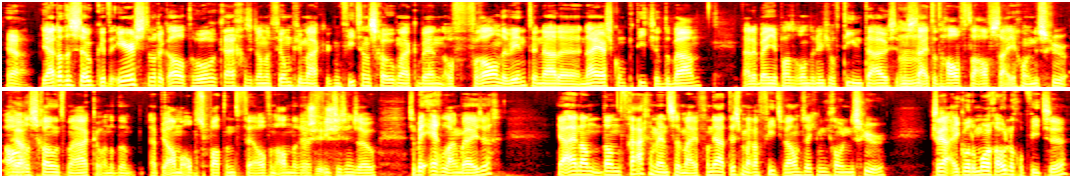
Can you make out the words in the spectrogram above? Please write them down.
Ja, Ja, dat is ook het eerste wat ik altijd horen krijg als ik dan een filmpje maak dat ik mijn fiets aan het schoonmaken ben. Of vooral in de winter na de najaarscompetitie op de baan. Nou, dan ben je pas rond een uurtje of tien thuis. En dan Mhm. sta je tot half twaalf, sta je gewoon in de schuur alles Ja. schoon te maken. Want dan heb je allemaal opspattend vel van andere Precies. fietsjes en zo. Dus dan ben je echt lang bezig. Ja, en dan, dan vragen mensen mij van, ja, het is maar een fiets. Waarom zet je hem niet gewoon in de schuur? Ik zeg, ja, ik wilde morgen ook nog op fietsen.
